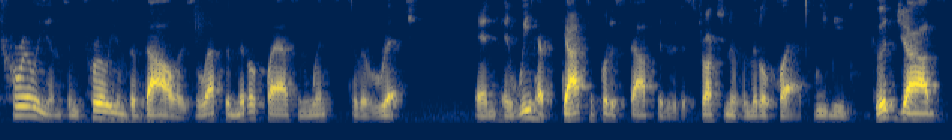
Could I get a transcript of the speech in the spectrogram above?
trillions and trillions of dollars left the middle class and went to the rich and, and we have got to put a stop to the destruction of the middle class. We need good jobs,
